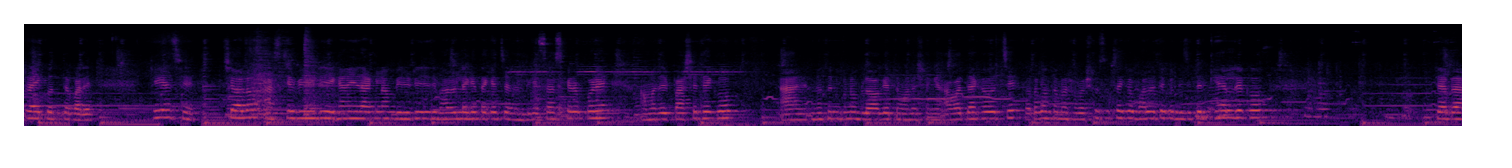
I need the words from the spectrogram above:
ফ্রাই করতে পারে। ঠিক আছে? চলো, আজকের ভিডিওটি এখানেই রাখলাম। ভিডিওটি যদি ভালো লেগে থাকে, চ্যানেলটিকে সাবস্ক্রাইব করে আমাদের পাশে থেকো। আর নতুন কোনো ব্লগে তোমাদের সঙ্গে আবার দেখা হচ্ছে। ততক্ষণ তোমরা সবাই সুস্থ থেকো, ভালো থেকো, নিজেদের খেয়াল রেখো। টাটা।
